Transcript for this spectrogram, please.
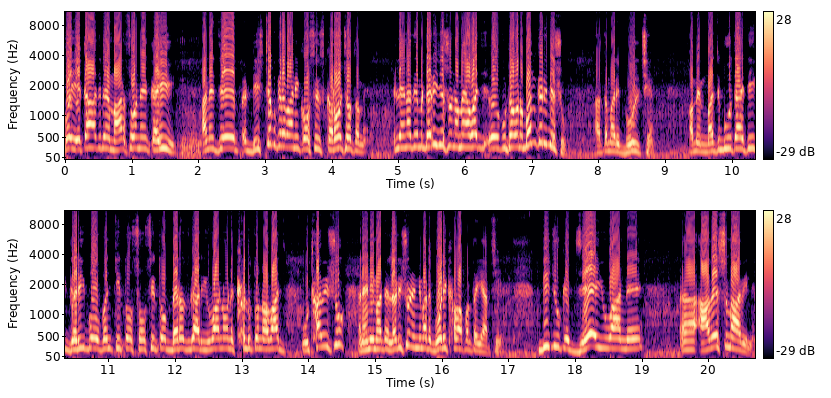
કોઈ એકાદ બે માણસોને કહી અને જે ડિસ્ટર્બ કરવાની કોશિશ કરો છો તમે, એટલે એનાથી અમે ડરી જશું અમે અવાજ ઉઠાવવાનું બંધ કરી દેશું. આ તમારી ભૂલ છે. અમે મજબૂતાઈથી ગરીબો, વંચિતો, શોષિતો, બેરોજગાર યુવાનો અને ખેડૂતોનો અવાજ ઉઠાવીશું અને એની માટે લડીશું એની માટે ગોળી ખાવા પણ તૈયાર છીએ. બીજું કે જે યુવાને આવેશમાં આવીને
